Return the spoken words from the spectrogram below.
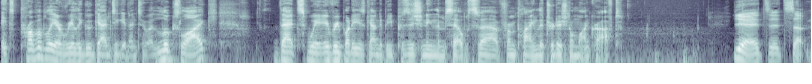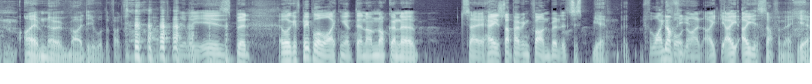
it's probably a really good game to get into. It looks like that's where everybody is going to be positioning themselves uh, from playing the traditional Minecraft. Yeah, it's it's. Uh, I have no idea what the fuck Minecraft really is, but look, if people are liking it, then I'm not gonna say, "Hey, stop having fun." But it's just, yeah, like Not for. Fortnite. I, I, I, it's not for me. Yeah.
